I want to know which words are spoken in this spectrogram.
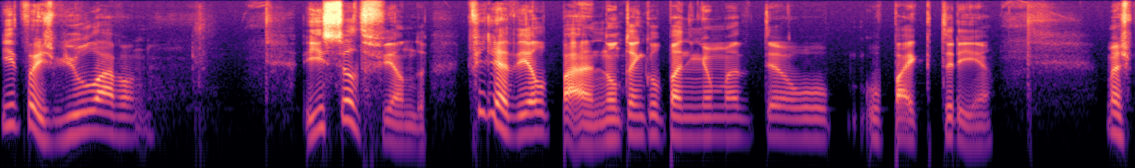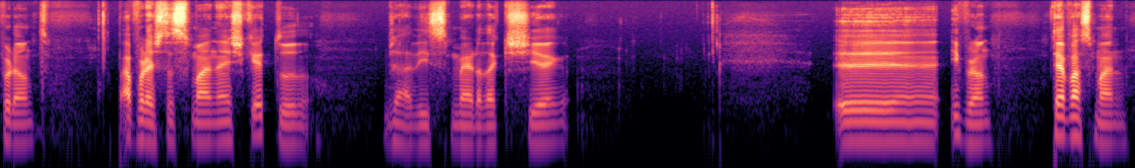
e depois violavam-no. Isso eu defendo. Filha dele, pá, não tem culpa nenhuma de ter o, o pai que teria. Mas pronto. Pá, por esta semana acho que é tudo. Já disse merda que chega. Uh, e pronto. Até para a semana.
